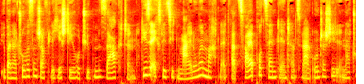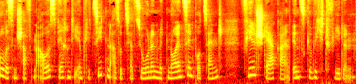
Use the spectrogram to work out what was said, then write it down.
über naturwissenschaftliche Stereotypen sagten. Diese expliziten Meinungen machten etwa 2% der internationalen Unterschiede in Naturwissenschaften aus, während die impliziten Assoziationen mit 19% viel stärker ins Gewicht fielen.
